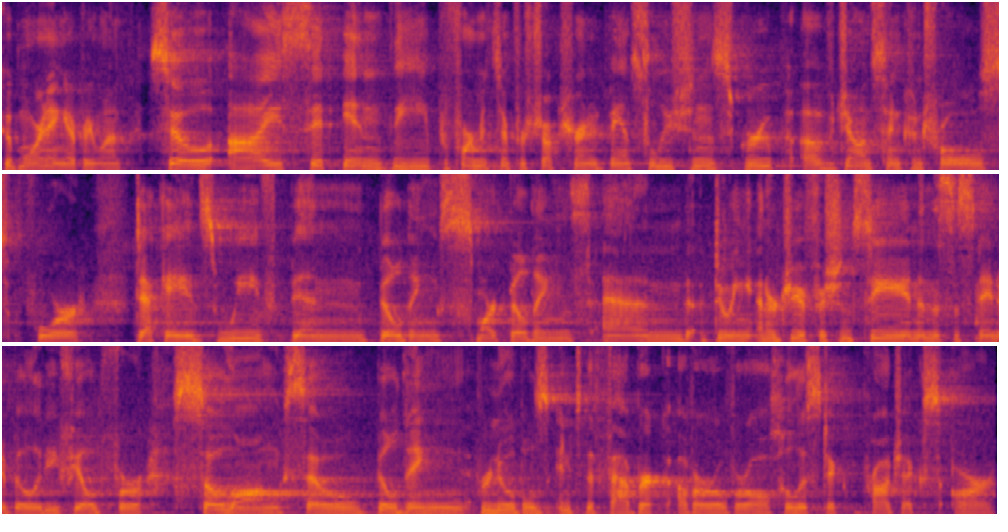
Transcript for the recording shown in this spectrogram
Good morning, everyone. So I sit in the Performance Infrastructure and Advanced Solutions group of Johnson Controls for decades, we've been building smart buildings and doing energy efficiency and in the sustainability field for so long. So, building renewables into the fabric of our overall holistic projects are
